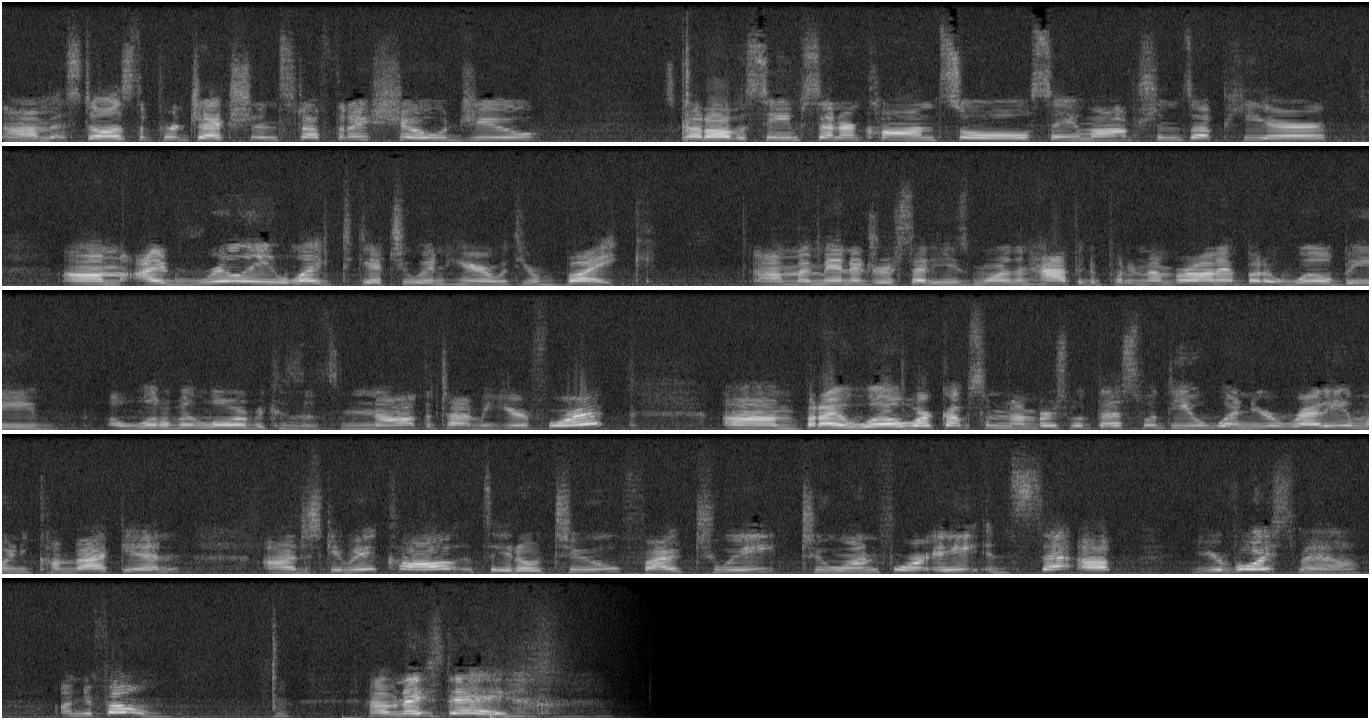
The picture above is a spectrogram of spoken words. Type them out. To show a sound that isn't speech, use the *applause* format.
Um, it still has the projection and stuff that I showed you. Got all the same center console, same options up here. Um, I'd really like to get you in here with your bike. Um, my manager said he's more than happy to put a number on it, but it will be a little bit lower because it's not the time of year for it. Um, but I will work up some numbers with this with you when you're ready and when you come back in. Uh, just give me a call. It's 802 528 2148 and set up your voicemail on your phone. *laughs* Have a nice day. *laughs*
